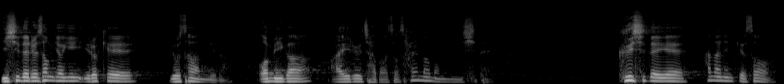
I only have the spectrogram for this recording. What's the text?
이 시대를 성경이 이렇게 묘사합니다. 어미가 아이를 잡아서 삶아 먹는 시대. 그 시대에 하나님께서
